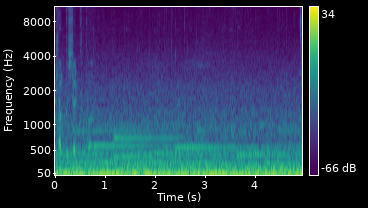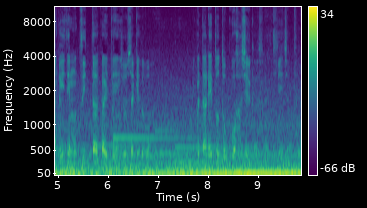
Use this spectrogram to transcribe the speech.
キャンプしたりとか。なんか以前もツイッター書いて炎上したけどやっぱ誰とどこを走るかですね自転車って。うん。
